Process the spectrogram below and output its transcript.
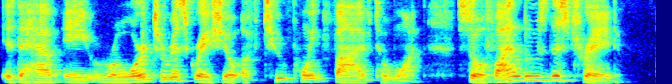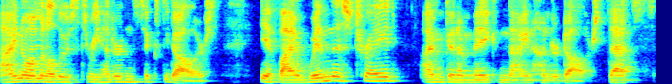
is to have a reward to risk ratio of 2.5 to 1. So if I lose this trade, I know I'm going to lose $360. If I win this trade, I'm going to make $900. That's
